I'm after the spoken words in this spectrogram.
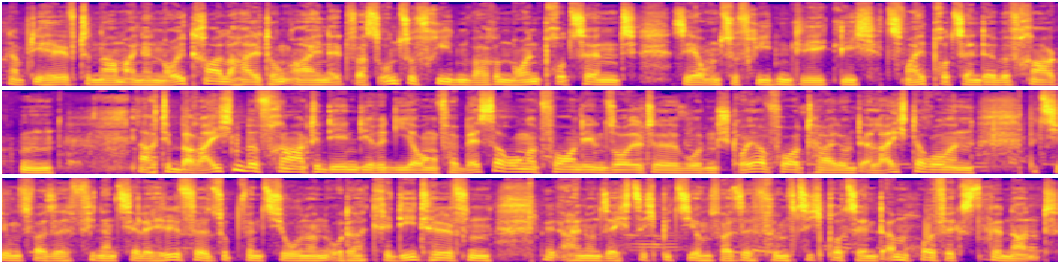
Knapp die Hälfte nahm eine neutrale Haltung ein. Etwas unzufrieden waren 9 Prozent, sehr unzufrieden lediglich 2 Prozent der Befragten. Nach den Bereichen befragt, denen die Regierung Verbesserungen vornehmen sollte, wurden Steuervorteile und Erleichterungen bzw. finanzielle Hilfe, Subventionen oder Kredithilfen mit 61 bzw. 50 Prozent am häufigsten genannt.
